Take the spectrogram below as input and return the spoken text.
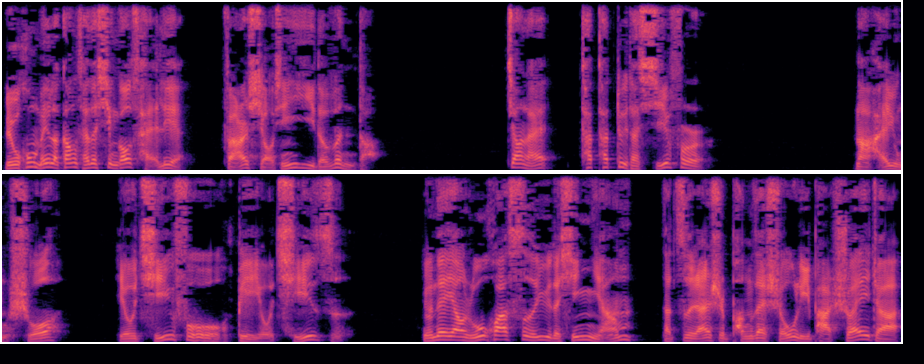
柳红没了刚才的兴高采烈，反而小心翼翼的问道：“将来他他对他媳妇儿，那还用说？有其父必有其子，有那样如花似玉的新娘，他自然是捧在手里怕摔着，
